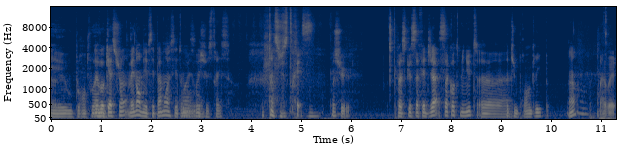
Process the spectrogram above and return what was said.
ou pour de Antoine. vocation? Mais non mais c'est pas moi c'est toi. Ouais, je stresse. je stresse. Je suis- Parce que ça fait déjà 50 minutes. Ah, tu me prends en grippe. Hein Bah ouais.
